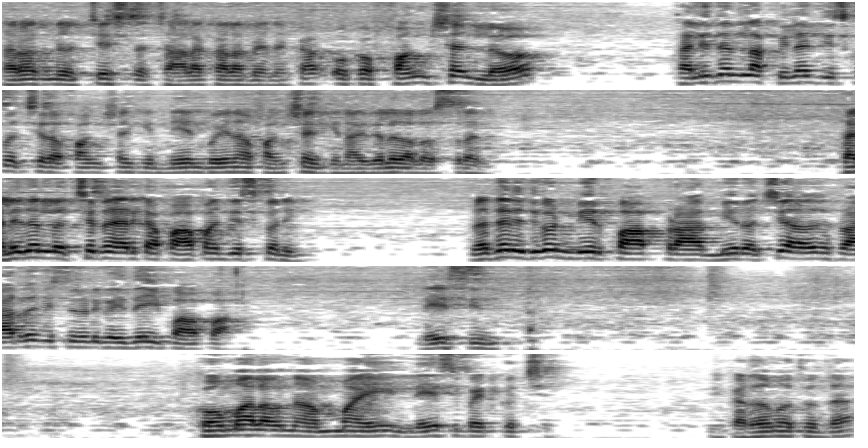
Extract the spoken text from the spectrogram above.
తర్వాత నేను వచ్చేసిన చాలా కాలమైనాక ఒక ఫంక్షన్లో తల్లిదండ్రుల పిల్లలు తీసుకొచ్చారు ఆ ఫంక్షన్కి నేను పోయిన ఆ ఫంక్షన్కి నాకు తెలియదు వాళ్ళు వస్తారని. తల్లిదండ్రులు వచ్చిన ఆ పాపం తీసుకొని బ్రదర్ ఇదిగోండి మీరు పాప మీరు వచ్చి ఆ రోజు ప్రార్థన చేసినట్టుగా ఇదే ఈ పాప. లేచింది కోమాలో ఉన్న అమ్మాయి లేచి బయటకొచ్చింది నీకు అర్థమవుతుందా?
